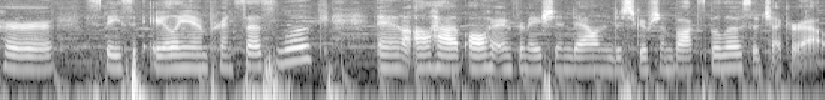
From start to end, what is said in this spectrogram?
her space alien princess look and I'll have all her information down in the description box below, so check her out.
